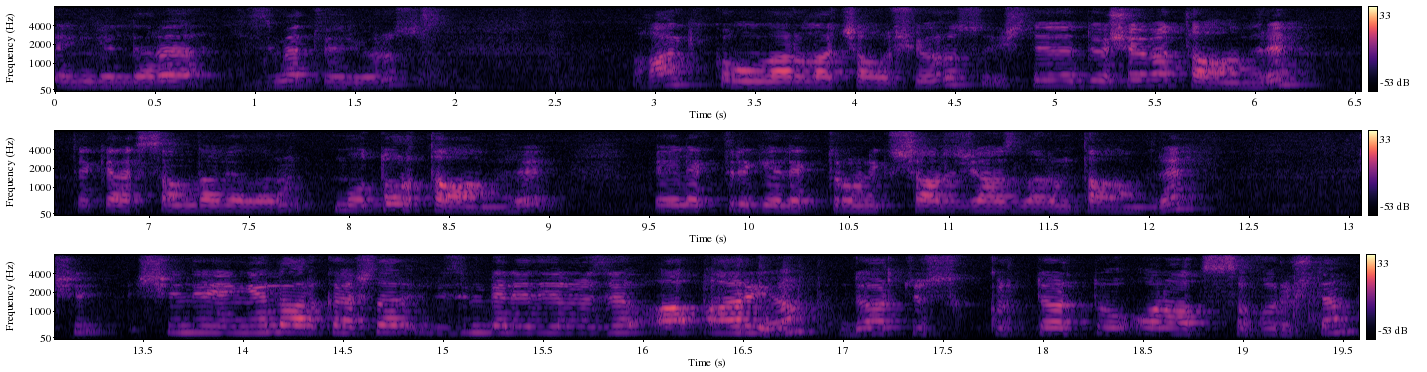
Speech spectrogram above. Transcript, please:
Engellere hizmet veriyoruz. Hangi konularla çalışıyoruz? İşte döşeme tamiri, tekerlek sandalyelerin motor tamiri, elektrik elektronik şarj cihazların tamiri. Şi- Şimdi engelli arkadaşlar bizim belediyemizi arıyor. 444 1603'ten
